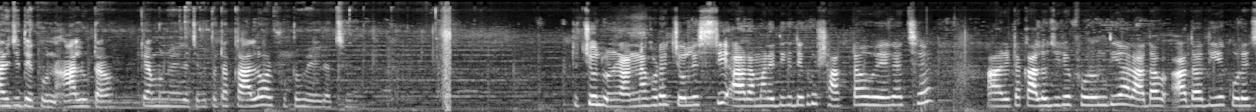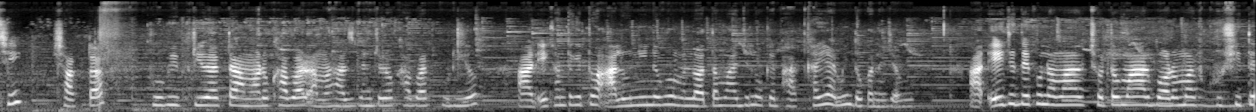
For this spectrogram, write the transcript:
আর যে দেখুন, আলুটা কেমন হয়ে গেছে, ভেতরটা কালো আর ফুটো হয়ে গেছে। তো চলুন, রান্নাঘরে চলে এসেছি, আর আমার এদিকে দেখুন, শাকটাও হয়ে গেছে। আর এটা কালো জিরে ফোড়ন দিয়ে আর আদা আদা দিয়ে করেছি শাকটা। খুবই প্রিয় একটা আমারও খাবার, আমার হাজব্যান্ডেরও খাবার প্রিয় আর এখান থেকে একটু আলু নিয়ে নেব, আমার লতা মায়ের জন্য ওকে ভাত খাইয়ে আমি দোকানে যাব। আর এই যে দেখুন আমার ছোটো মা আর বড় মা খুশিতে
